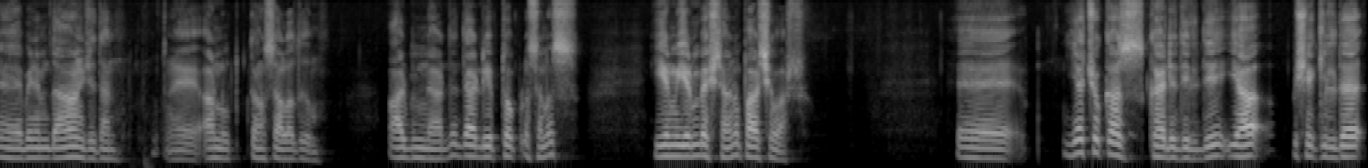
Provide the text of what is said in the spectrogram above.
e, benim daha önceden e, Arnavutluk'tan sağladığım albümlerde derleyip toplasanız 20-25 tane parça var. E, ya çok az kaydedildi ya bir şekilde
